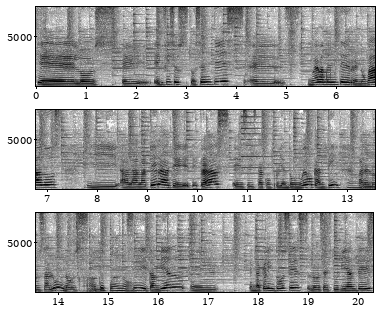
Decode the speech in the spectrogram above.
que los eh, edificios docentes eh, nuevamente renovados y a la latera de detrás eh, se está construyendo un nuevo cantín para ah. los alumnos. Ah, qué bueno. Sí, también eh, en aquel entonces los estudiantes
